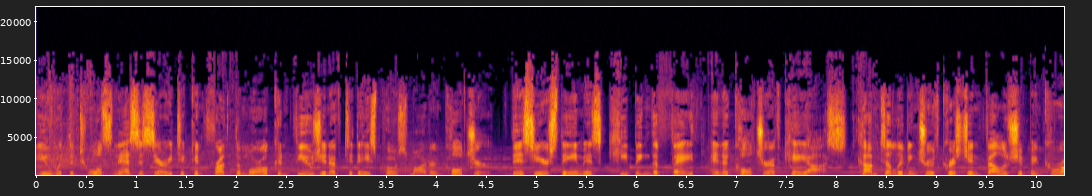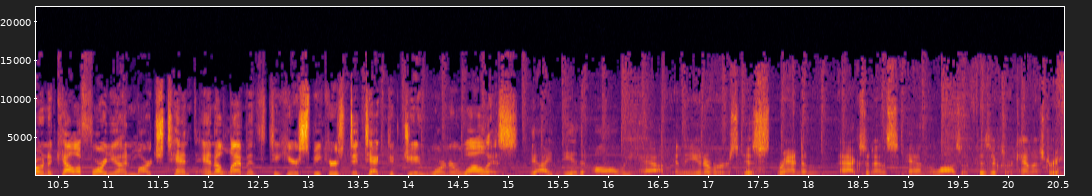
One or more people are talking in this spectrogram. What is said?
you with the tools necessary to confront the moral confusion of today's postmodern culture. This year's theme is Keeping the Faith in a Culture of Chaos. Come to Living Truth Christian Fellowship in Corona, California on March 10th and 11th to hear speakers Detective J. Warner Wallace. The idea that all we have in the universe is random accidents and the laws of physics or chemistry,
